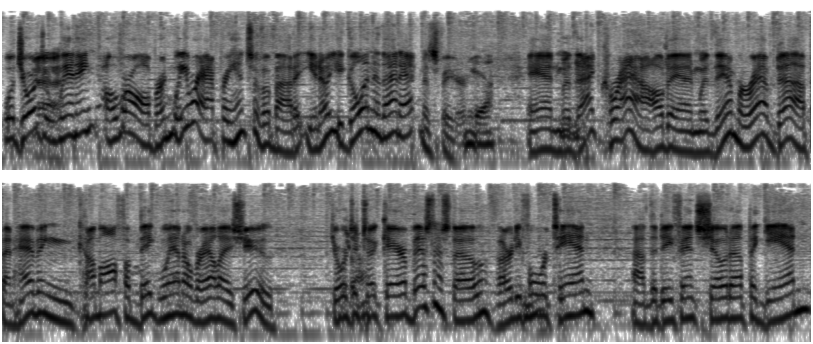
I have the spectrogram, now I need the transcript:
Well, Georgia winning over Auburn, we were apprehensive about it. You know, you go into that atmosphere. Yeah. And with mm-hmm. that crowd and with them revved up and having come off a big win over LSU, Georgia took care of business, though, 34 10. Uh, the defense showed up again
